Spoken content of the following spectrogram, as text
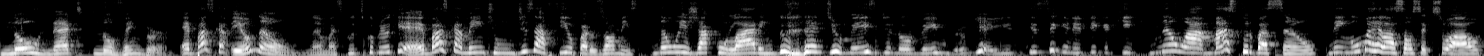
No Nut November? É basicamente. Eu não, né? Mas fui descobrir o que é. É basicamente um desafio para os homens não ejacularem durante o mês de novembro. O que é isso? Isso significa que não há masturbação, nenhuma relação sexual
